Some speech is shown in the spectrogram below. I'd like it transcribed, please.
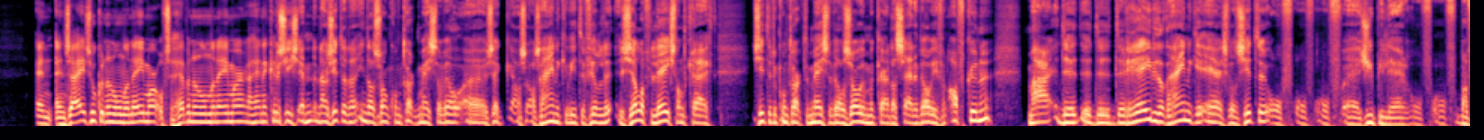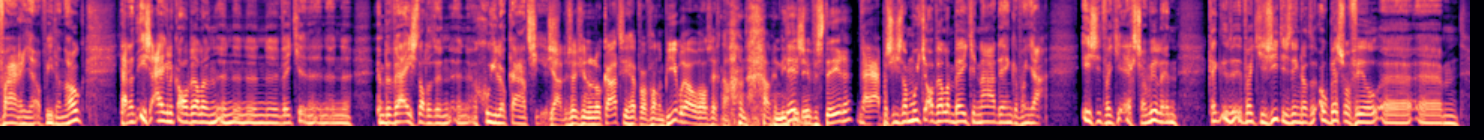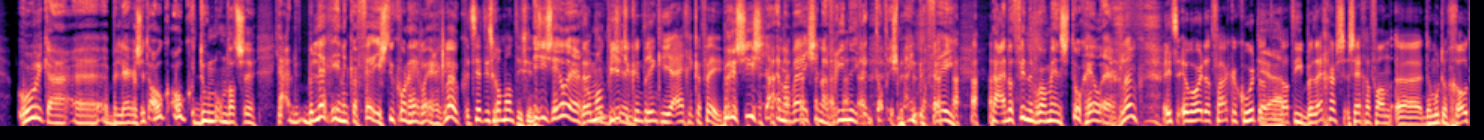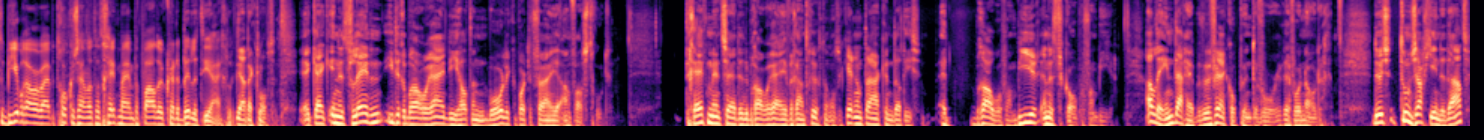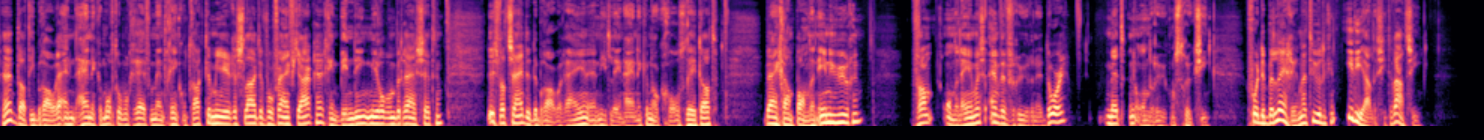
En, en zij zoeken een ondernemer, of ze hebben een ondernemer, Heineken. Precies, en nou zit er in dat zo'n contract meestal wel, eh, zeg, als, als Heineken weer te veel zelf leegstand krijgt, zitten de contracten meestal wel zo in elkaar dat zij er wel weer van af kunnen. Maar de, de, de, de reden dat Heineken ergens wil zitten, of, of, of eh, Jupiler, of, of Bavaria, of wie dan ook. Ja, dat is eigenlijk al wel een, een, een, een, eh, weet je, een, een, een, bewijs dat het een, een, een goede locatie is. Ja, dus als je een locatie hebt waarvan een bierbrouwer al zegt, nou, daar gaan we niet Deze- in investeren. Nou ja, precies. Dan moet je al wel een beetje nadenken van ja, is dit wat je echt zou willen? En kijk, eh, wat je ziet is denk ik dat het ook best wel veel eh, ehm, horeca-beleggers het ook, ook doen. Omdat ze, ja, beleggen in een café is natuurlijk gewoon heel erg leuk. Het zit iets romantisch in. Het is iets heel erg dat je een romantisch. biertje in. kunt drinken in je eigen café. Precies, ja. En dan wijs je naar vrienden. Kijk, dat is mijn café. Nou, en dat vinden gewoon mensen toch heel erg leuk. Iets, hoor je dat vaker, Koert? Dat, Ja. dat die beleggers zeggen van... eh, er moet een grote bierbrouwer bij betrokken zijn... want dat geeft mij een bepaalde credibility eigenlijk. Ja, dat klopt. Eh, Kijk, in het verleden, iedere brouwerij die had een behoorlijke portefeuille aan vastgoed. Een gegeven moment zeiden de brouwerijen, we gaan terug naar onze kerntaken. Dat is het brouwen van bier en het verkopen van bier. Alleen, daar hebben we verkooppunten voor, eh, voor nodig. Dus toen zag je inderdaad hè, dat die brouwerij... en Heineken mocht op een gegeven moment geen contracten meer eh, sluiten voor vijf jaar. Geen binding meer op een bedrijf zetten. Dus wat zeiden de brouwerijen, en niet alleen Heineken, maar ook Grols deed dat. Wij gaan panden inhuren van ondernemers en we verhuren het door met een onderhuurconstructie. Voor de belegger natuurlijk een ideale situatie.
